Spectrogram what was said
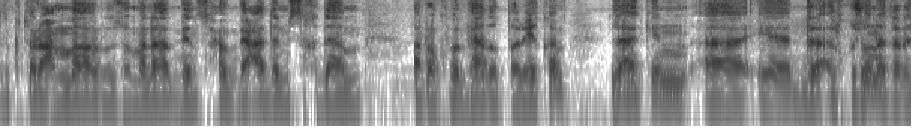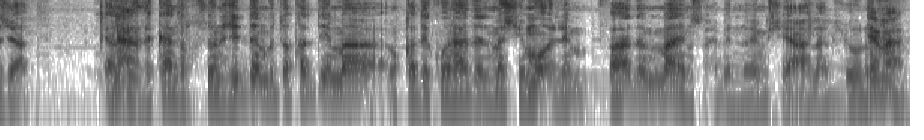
دكتور عمار وزملاء بينصحوا بعدم استخدام الركبة بهذه الطريقة لكن آه، الخشونة درجات. نعم. إذا كانت الخشونة جدا متقدمة قد يكون هذا المشي مؤلم فهذا ما ينصح بأنه يمشي على رجوله. تمام.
